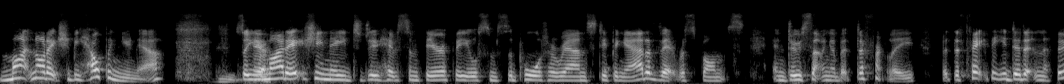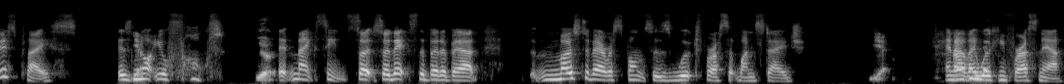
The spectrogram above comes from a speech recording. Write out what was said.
might not actually be helping you now. Mm. So you yeah. might actually need to do have some therapy or some support around stepping out of that response and do something a bit differently. But the fact that you did it in the first place is yeah. not your fault. Yeah. It makes sense. So so that's the bit about most of our responses worked for us at one stage. Yeah. And are they working for us now?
